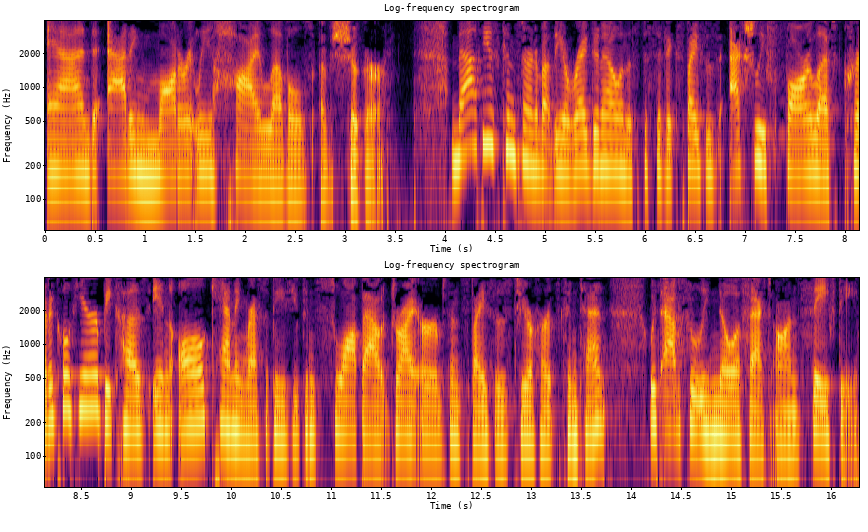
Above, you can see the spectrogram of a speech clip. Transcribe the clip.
and adding moderately high levels of sugar. Matthew's concern about the oregano and the specific spices actually far less critical here because in all canning recipes you can swap out dry herbs and spices to your heart's content with absolutely no effect on safety.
